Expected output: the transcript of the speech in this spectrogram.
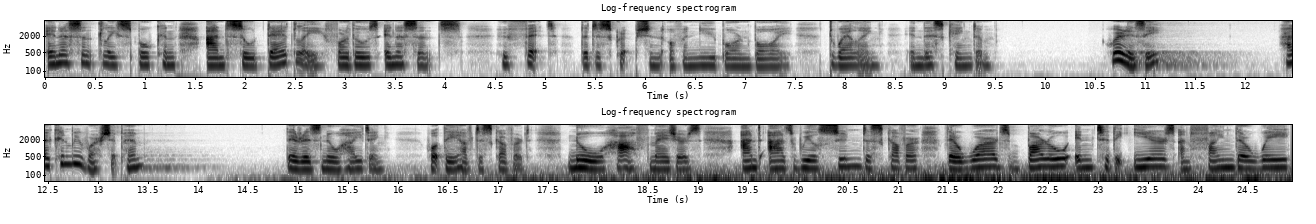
innocently spoken and so deadly for those innocents who fit the description of a newborn boy dwelling in this kingdom. Where is he? How can we worship him? There is no hiding what they have discovered, no half measures, and as we'll soon discover, their words burrow into the ears and find their way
